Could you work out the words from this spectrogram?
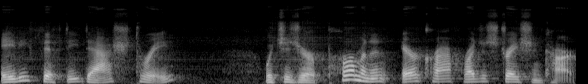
8050-3, which is your permanent aircraft registration card.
